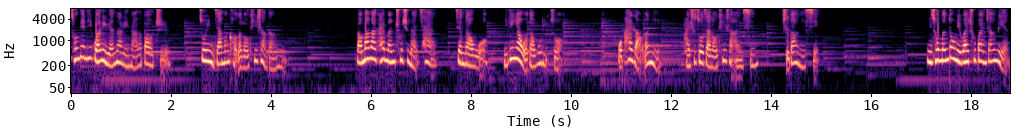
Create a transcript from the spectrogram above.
从电梯管理员那里拿了报纸，坐于你家门口的楼梯上等你。老妈妈开门出去买菜，见到我。一定要我到屋里坐，我怕扰了你，还是坐在楼梯上安心，直到你醒。你从门洞里歪出半张脸，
